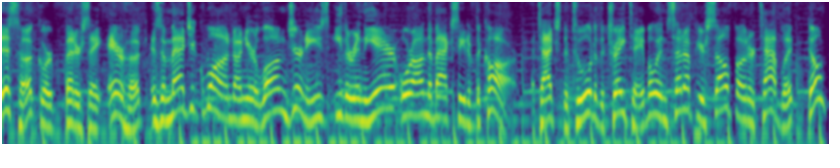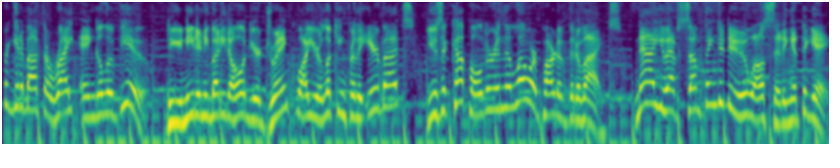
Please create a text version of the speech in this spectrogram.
This hook, or better say air hook, is a magic wand on your long journeys either in the air or on the back seat of the car. Attach the tool to the tray table and set up your cell phone or tablet. Don't forget about the right angle of view. Do you need anybody to hold your drink while you're looking for the earbuds? Use a cup holder in the lower part of the device. Now you have something to do while sitting at the gate.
